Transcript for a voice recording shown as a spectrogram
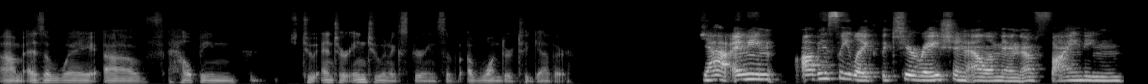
um, as a way of helping to enter into an experience of, of wonder together yeah, I mean, obviously, like the curation element of finding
